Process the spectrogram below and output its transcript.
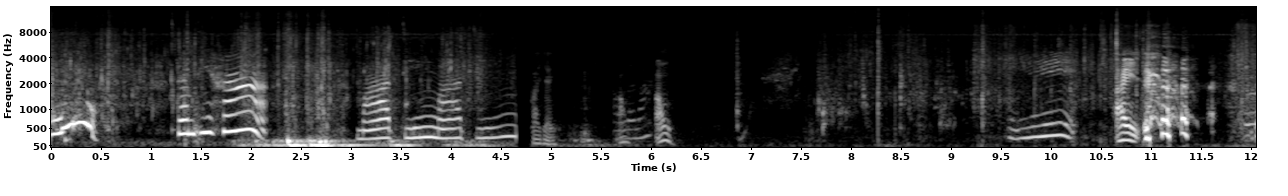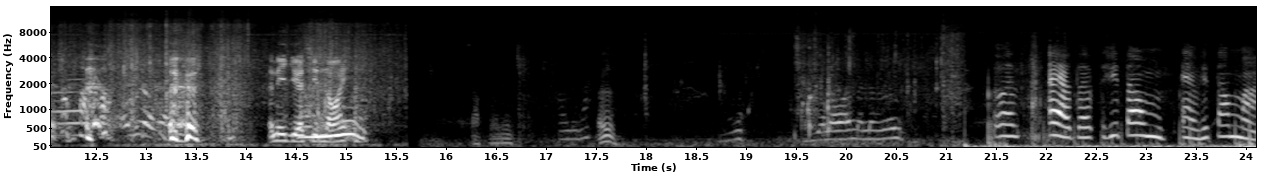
อ้เต็มที่ห้า มาจริงมาจริง ปลาใหญ่ เอาแล้วนะ เอ้านี่ไอ อันนี้เหยื่อชิ้นน้อยมสับเลยเอาเลยนะเออ อย่าลอยมาเลยเออแอบแต่พี่ต้อมแอบพี่ต้อมมา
